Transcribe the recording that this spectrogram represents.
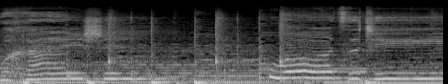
我还是我自己。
